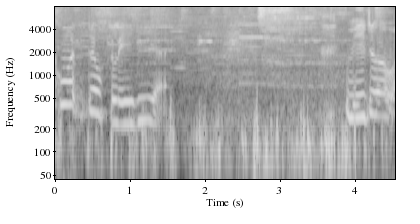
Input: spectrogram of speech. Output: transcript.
โคตรดุกเลยเฮียมีถั่วไหม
